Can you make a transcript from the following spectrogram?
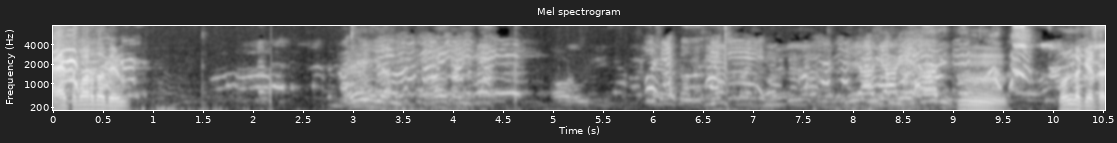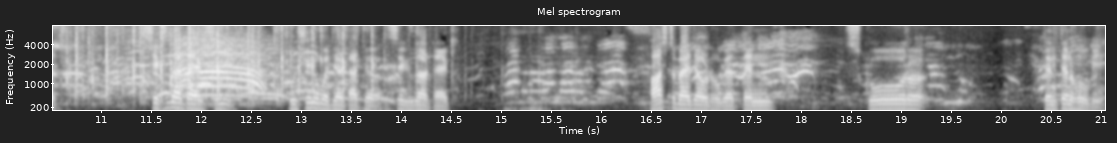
ਐਤਵਾਰ ਦਾ ਦਿਨ। ਹੂੰ ਹੁਣ ਲੱਗਿਆ ਟੱਚ ਸਿਕਸ ਦਾ ਅਟੈਕ ਸੀ। ਖੁਸ਼ੀ ਨੂੰ ਵੱਜਿਆ ਟੱਚ ਸਿਕਸ ਦਾ ਅਟੈਕ ਫਾਸਟ ਮੈਚ ਆਊਟ ਹੋ ਗਿਆ ਤਿੰਨ। स्कोर तीन तीन हो गए।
